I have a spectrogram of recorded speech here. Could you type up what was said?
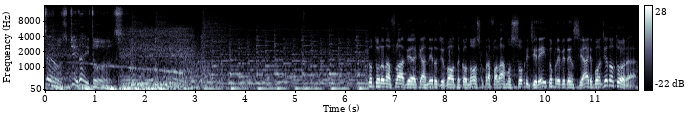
seus direitos. Doutora Ana Flávia Carneiro de volta conosco para falarmos sobre direito previdenciário. Bom dia, doutora.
